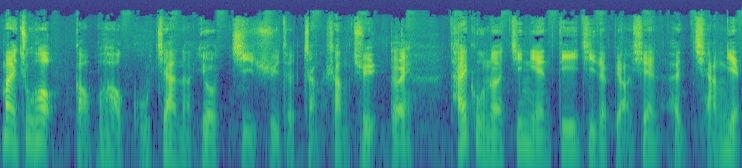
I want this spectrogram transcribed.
卖出后搞不好股价呢又继续的涨上去，对，台股呢今年第一季的表现很抢眼，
